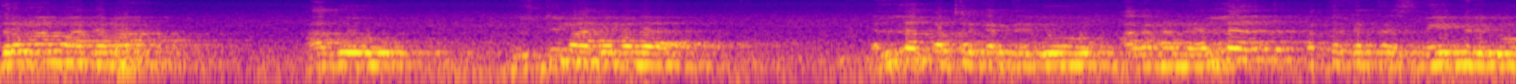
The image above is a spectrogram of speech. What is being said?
ಮುದ್ರಣ ಮಾಧ್ಯಮ ಹಾಗೂ ದೃಷ್ಟಿ ಮಾಧ್ಯಮದ ಎಲ್ಲ ಪತ್ರಕರ್ತರಿಗೂ ಹಾಗೂ ನನ್ನ ಎಲ್ಲ ಪತ್ರಕರ್ತರ ಸ್ನೇಹಿತರಿಗೂ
